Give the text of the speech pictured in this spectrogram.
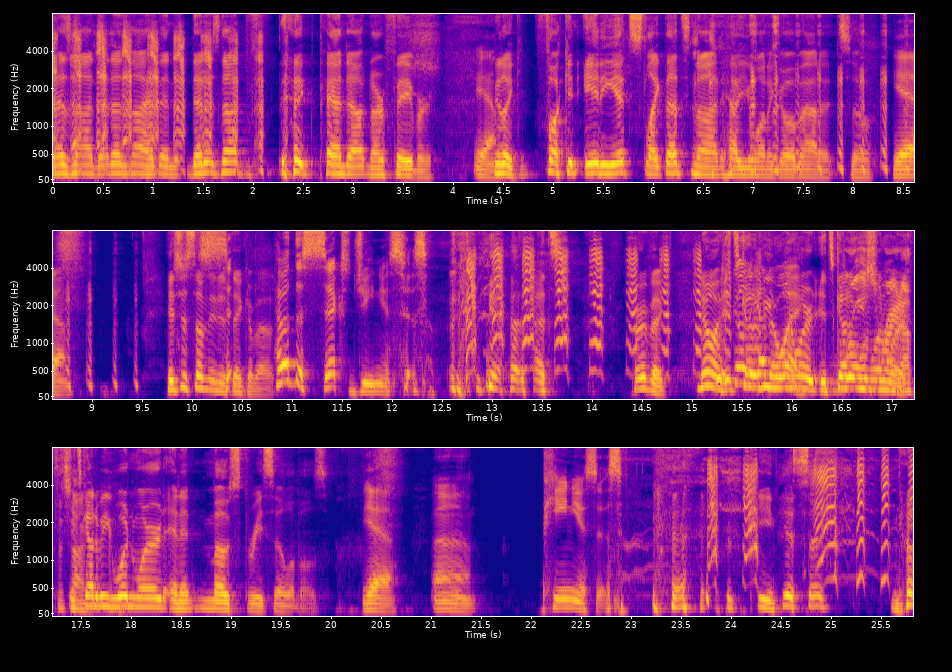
has not that has not been that has not panned out in our favor. Yeah. You're like fucking idiots. Like that's not how you want to go about it. So yeah. it's just something to think about. How about the sex geniuses? yeah, that's perfect. No, it's go got to be one way. word. It's got to be one right word. off the It's tongue. got to be one word and at most three syllables. yeah. Uh, peniuses. Genius. no,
